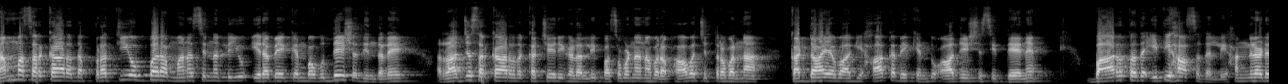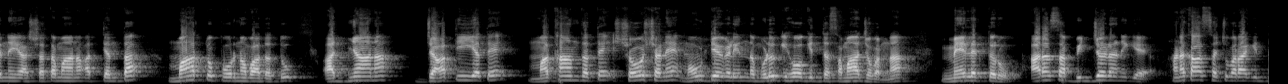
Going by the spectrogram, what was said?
ನಮ್ಮ ಸರ್ಕಾರದ ಪ್ರತಿಯೊಬ್ಬರ ಮನಸ್ಸಿನಲ್ಲಿಯೂ ಇರಬೇಕೆಂಬ ಉದ್ದೇಶದಿಂದಲೇ ರಾಜ್ಯ ಸರ್ಕಾರದ ಕಚೇರಿಗಳಲ್ಲಿ ಬಸವಣ್ಣನವರ ಭಾವಚಿತ್ರವನ್ನ ಕಡ್ಡಾಯವಾಗಿ ಹಾಕಬೇಕೆಂದು ಆದೇಶಿಸಿದ್ದೇನೆ. ಭಾರತದ ಇತಿಹಾಸದಲ್ಲಿ ಹನ್ನೆರಡನೆಯ ಶತಮಾನ ಅತ್ಯಂತ ಮಹತ್ವಪೂರ್ಣವಾದದ್ದು ಅಜ್ಞಾನ, ಜಾತೀಯತೆ, ಮತಾಂಧತೆ, ಶೋಷಣೆ, ಮೌಢ್ಯಗಳಿಂದ ಮುಳುಗಿ ಹೋಗಿದ್ದ ಸಮಾಜವನ್ನ ಮೇಲೆತ್ತರು. ಅರಸ ಬಿಜ್ಜಳನಿಗೆ ಹಣಕಾಸು ಸಚಿವರಾಗಿದ್ದ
